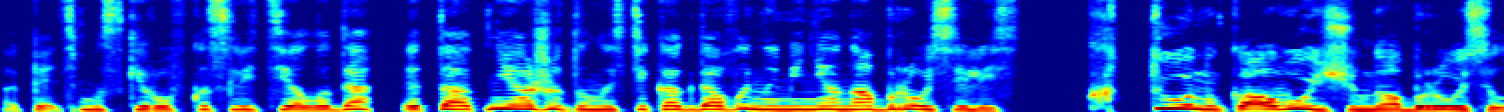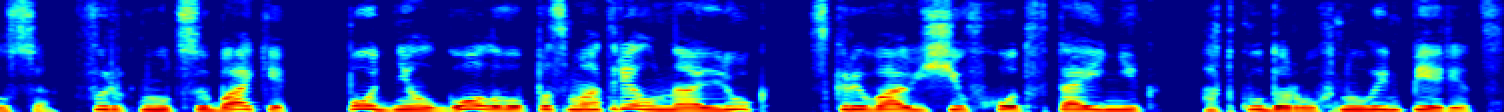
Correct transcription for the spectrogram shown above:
Опять маскировка слетела, да? Это от неожиданности, когда вы на меня набросились. Кто на кого еще набросился? Фыркнул Цыбаки, поднял голову, посмотрел на люк, скрывающий вход в тайник, откуда рухнул имперец.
